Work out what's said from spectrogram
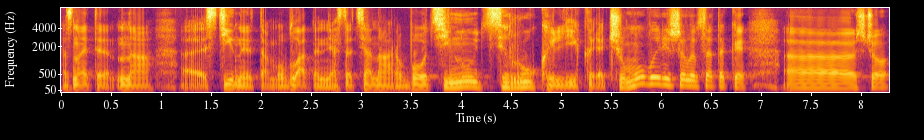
знаєте, на е, стіни там обладнання стаціонару, бо цінуються руки лікаря. Чому вирішили все-таки, е, що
